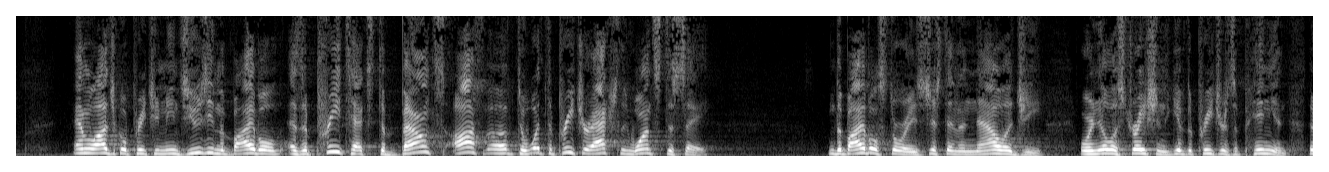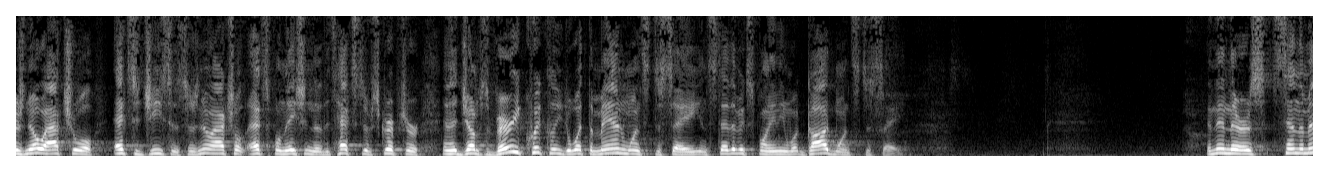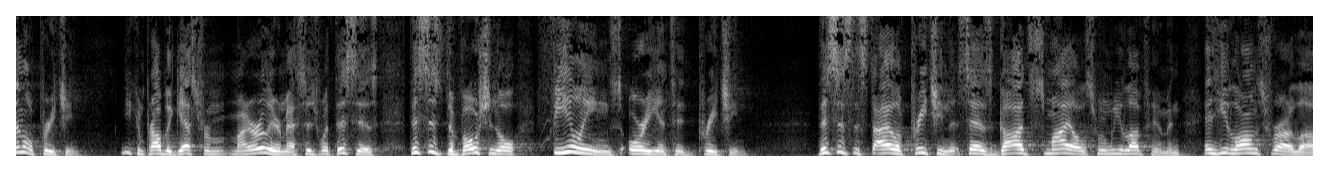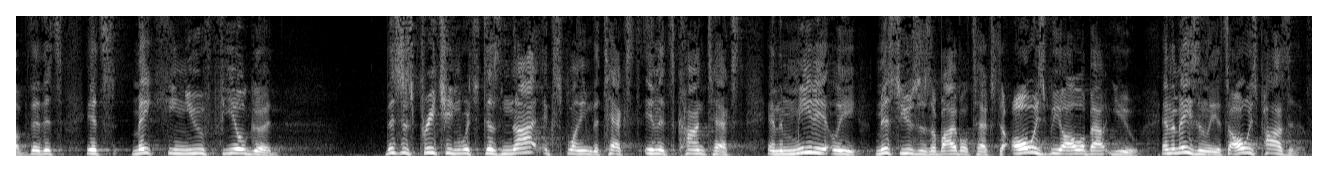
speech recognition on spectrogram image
Analogical preaching means using the Bible as a pretext to bounce off of to what the preacher actually wants to say. The Bible story is just an analogy or an illustration to give the preacher's opinion. There's no actual exegesis, there's no actual explanation of the text of Scripture, and it jumps very quickly to what the man wants to say instead of explaining what God wants to say. And then there's sentimental preaching. You can probably guess from my earlier message what this is. This is devotional, feelings oriented preaching. This is the style of preaching that says God smiles when we love him and, and he longs for our love, that it's, it's making you feel good. This is preaching which does not explain the text in its context and immediately misuses a Bible text to always be all about you. And amazingly, it's always positive.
